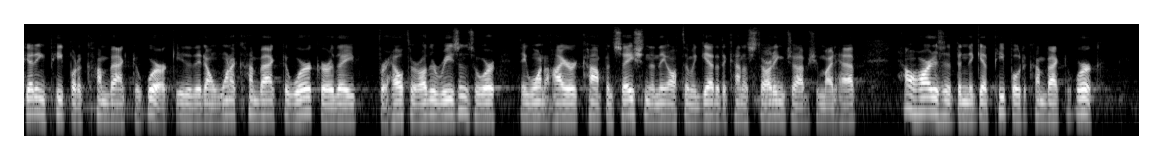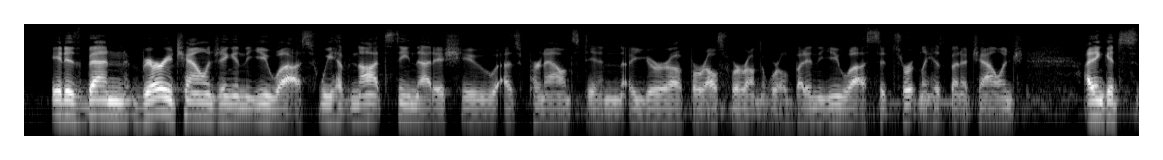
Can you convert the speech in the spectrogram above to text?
getting people to come back to work. Either they don't want to come back to work, or they, for health or other reasons, or they want higher compensation than they often would get at the kind of starting jobs you might have. How hard has it been to get people to come back to work? It has been very challenging in the US. We have not seen that issue as pronounced in Europe or elsewhere around the world, but in the US, it certainly has been a challenge. I think it's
